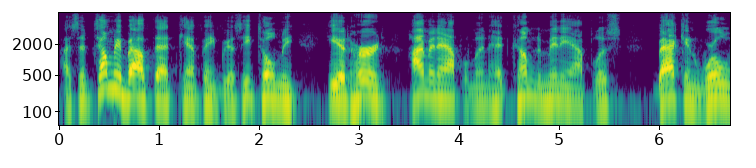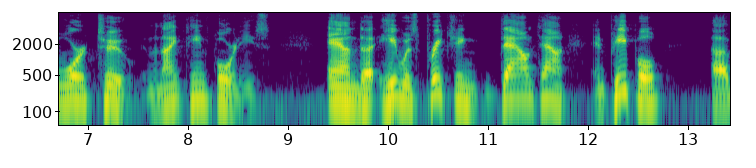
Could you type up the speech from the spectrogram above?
I said, Tell me about that campaign because he told me he had heard Hyman Appleman had come to Minneapolis back in World War II in the 1940s, and uh, he was preaching downtown, and people uh,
